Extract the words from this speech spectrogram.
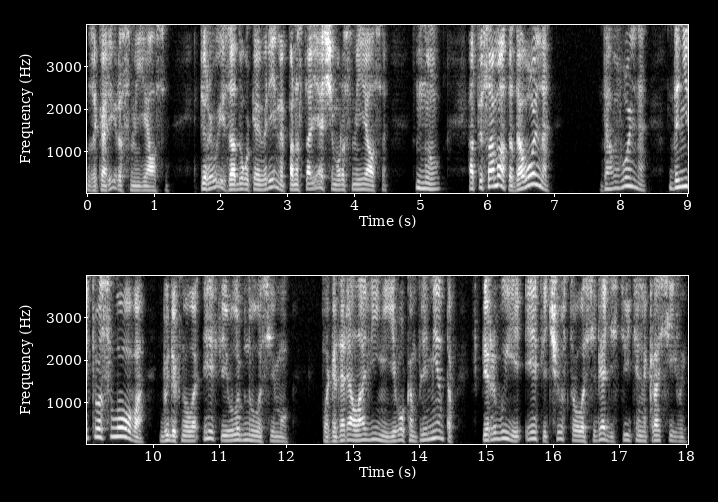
Закари рассмеялся. Впервые за долгое время по-настоящему рассмеялся. «Ну, а ты сама-то довольна?» «Довольна? Да не то слово!» — выдохнула Эфи и улыбнулась ему. Благодаря лавине его комплиментов Впервые Эфи чувствовала себя действительно красивой.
